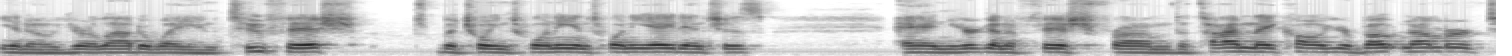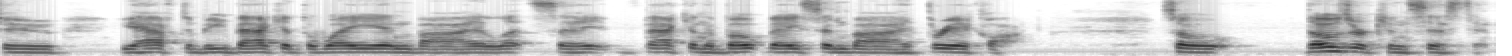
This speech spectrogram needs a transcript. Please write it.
You know, you're allowed to weigh in two fish between 20 and 28 inches. And you're going to fish from the time they call your boat number to you have to be back at the weigh in by, let's say, back in the boat basin by three o'clock. So those are consistent.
